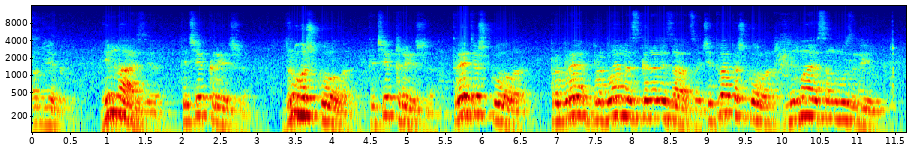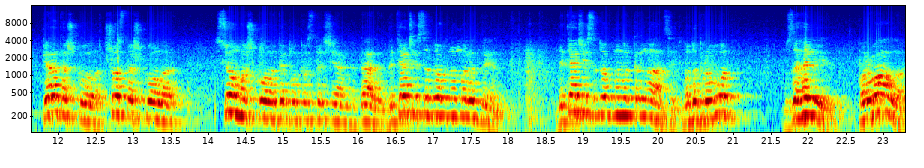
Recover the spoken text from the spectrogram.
об'єкти. Гімназія, тече криша, друга школа, тече криша, третя школа, проблеми з каналізацією, четверта школа, немає санвузлів, п'ята школа, шоста школа, сьома школа теплопостачання, далі, дитячий садок номер 1 Дитячий садок номер 13 водопровод взагалі порвало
